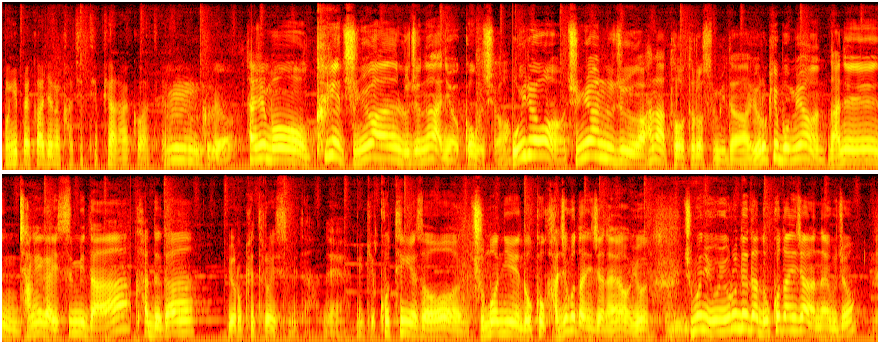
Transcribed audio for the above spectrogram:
봉이백까지는 같이 DP 안 할 것 같아요. 음 그래요. 사실 뭐 크게 중요한 루즈는 아니었고 그렇죠. 오히려 중요한 루즈가 하나 더 들었습니다. 이렇게 보면 나는 장애가 있습니다. 카드가 이렇게 들어 있습니다. 네, 이렇게 코팅해서 주머니에 넣고 가지고 다니잖아요. 요, 주머니 요, 요런 데다 넣고 다니지 않았나요, 그죠? 네.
